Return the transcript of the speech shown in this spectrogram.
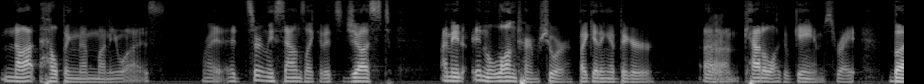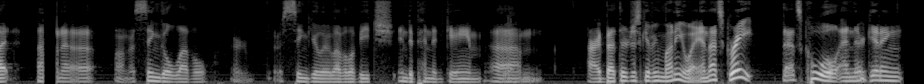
not helping them money wise, right? It certainly sounds like it. It's just, I mean, in the long term, sure, by getting a bigger um, Right. catalog of games, right? But on a on a single level or a singular level of each independent game, um, I bet they're just giving money away, and that's great. That's cool, and they're getting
